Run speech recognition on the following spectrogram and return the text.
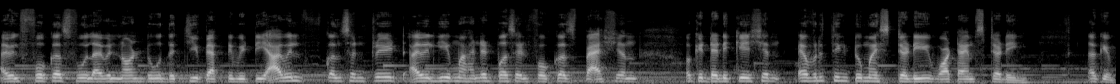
I will focus full. I will not do the cheap activity. I will concentrate. I will give my 100% focus passion okay dedication everything to my study what i'm studying. Okay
